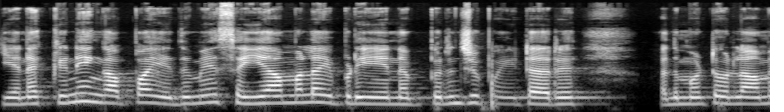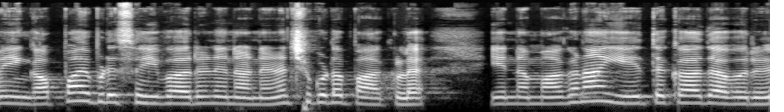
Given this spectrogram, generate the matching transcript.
எனக்குன்னு எங்கள் அப்பா எதுவுமே செய்யாமலாம் இப்படி என்னை பிரிஞ்சு போயிட்டாரு. அது மட்டும் இல்லாமல் எங்கள் அப்பா இப்படி செய்வாருன்னு நான் நினச்சி கூட பார்க்கல. என்னை மகனாக ஏற்றுக்காத அவர்.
